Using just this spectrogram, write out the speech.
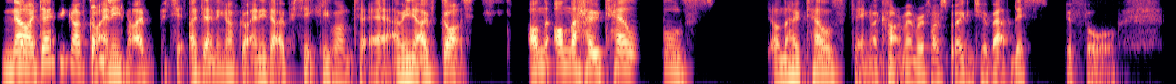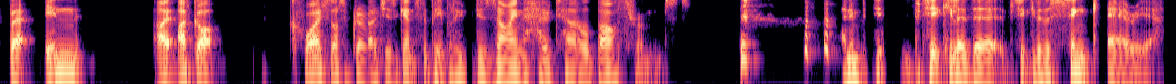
no, I don't think I've got any. I I don't think I've got any that I particularly want to air. I mean, I've got on the on the hotels on the hotels thing. I can't remember if I've spoken to you about this before, but in I, I've got quite a lot of grudges against the people who design hotel bathrooms, and in particular the particular the sink area.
